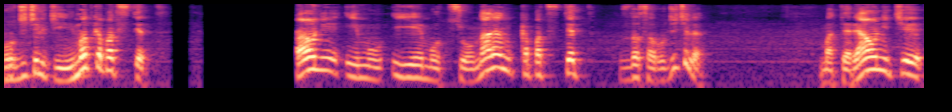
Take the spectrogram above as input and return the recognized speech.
родителите имат капацитет, правилни и емоционален капацитет за да са родители, материалните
